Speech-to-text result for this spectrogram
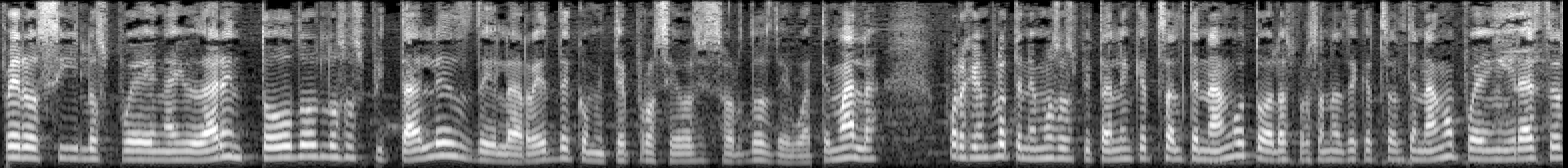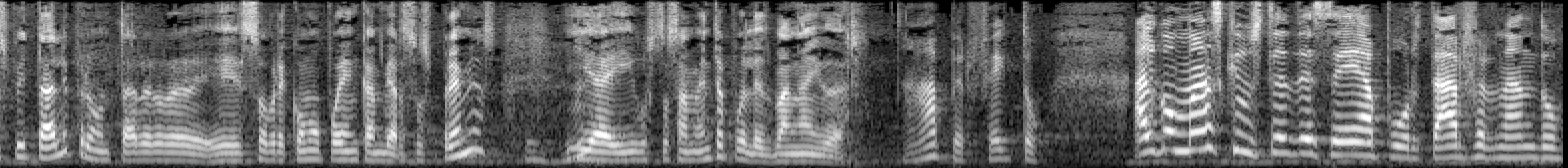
pero sí los pueden ayudar en todos los hospitales de la red de Comité Procesos y Sordos de Guatemala. Por ejemplo, tenemos hospital en Quetzaltenango, todas las personas de Quetzaltenango pueden ir a este hospital y preguntar eh, sobre cómo pueden cambiar sus premios y ahí gustosamente pues les van a ayudar. Ah, perfecto. ¿Algo más que usted desee aportar, Fernando,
